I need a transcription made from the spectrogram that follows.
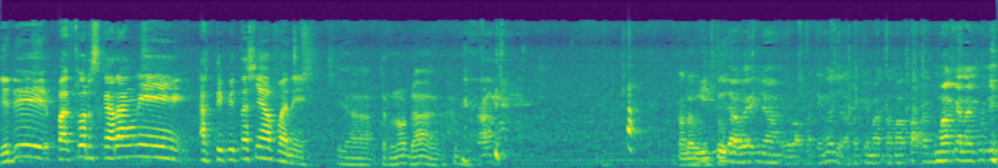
Jadi Pak Kur sekarang nih aktivitasnya apa nih? ya ternoda. Kalau Itu untuk ceweknya, ya bapak tengok aja pakai mata bapak aku makan aku nih.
